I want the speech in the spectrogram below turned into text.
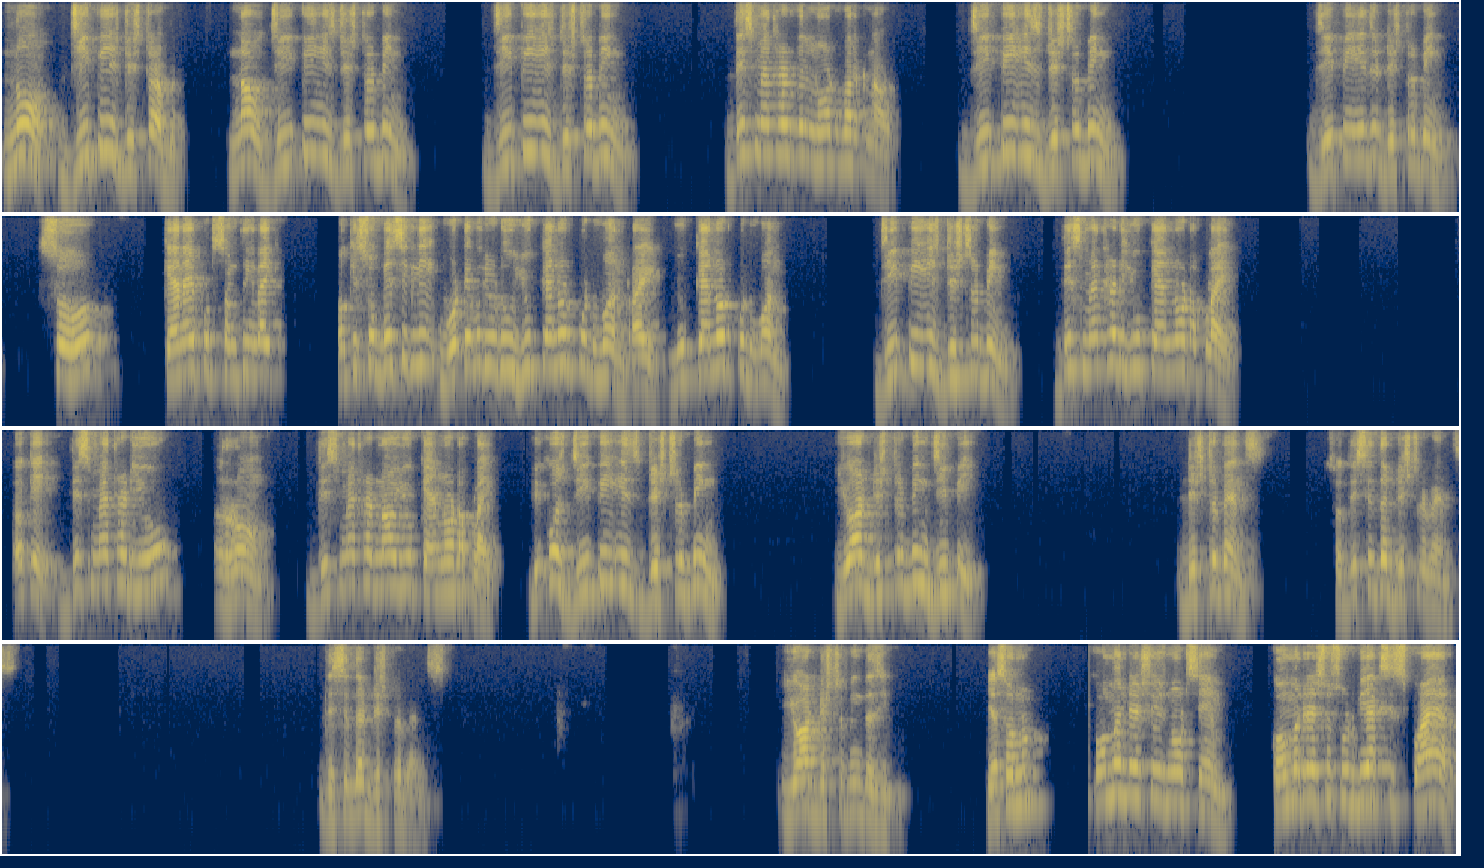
No, GP is disturbed. Now GP is disturbing. GP is disturbing. This method will not work now. GP is disturbing. GP is disturbing. So can I put something like, okay, so basically whatever you do, you cannot put one, right? You cannot put one. GP is disturbing. This method you cannot apply. Okay, this method you wrong. This method now you cannot apply because GP is disturbing. You are disturbing GP. Disturbance. So this is the disturbance. This is the disturbance. You are disturbing the GP. Yes or no? Common ratio is not same. Common ratio should be x square.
